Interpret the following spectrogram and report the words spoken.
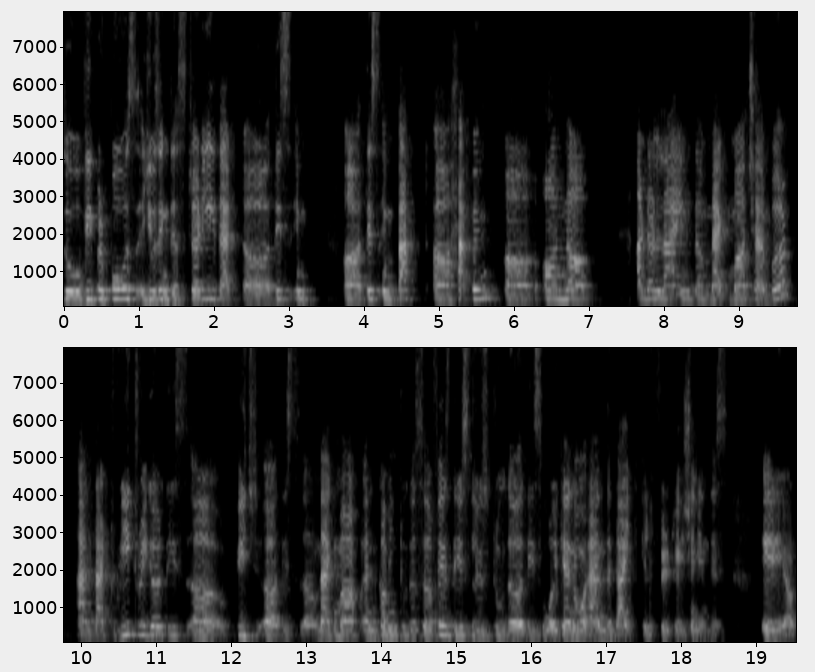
So we propose using this study that uh, this, uh, this impact uh, happen uh, on uh, underlying the magma chamber and that re-trigger this uh, beach, this magma and coming to the surface. This leads to the this volcano and the dike infiltration in this area.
